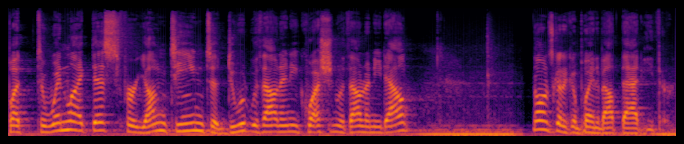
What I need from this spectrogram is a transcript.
But to win like this for a young team, to do it without any question, without any doubt, no one's going to complain about that either.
